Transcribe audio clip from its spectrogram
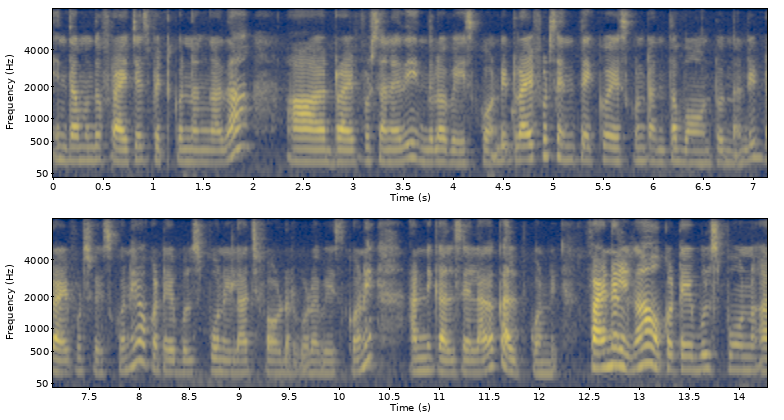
ఇంతకుముందు ఫ్రై చేసి పెట్టుకున్నాం కదా డ్రై ఫ్రూట్స్ అనేది ఇందులో వేసుకోండి. డ్రై ఫ్రూట్స్ ఎంత ఎక్కువ వేసుకుంటే అంత బాగుంటుందండి. డ్రై ఫ్రూట్స్ వేసుకొని ఒక టేబుల్ స్పూన్ ఇలాచి పౌడర్ కూడా వేసుకొని అన్నీ కలిసేలాగా కలుపుకోండి. ఫైనల్గా ఒక టేబుల్ స్పూన్ ఆ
